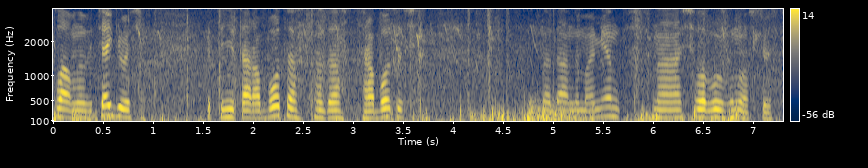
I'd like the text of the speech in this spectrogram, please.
плавно вытягивать, это не та работа, надо работать на данный момент на силовую выносливость.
